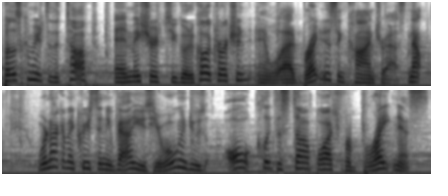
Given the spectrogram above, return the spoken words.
But let's come here to the top and make sure to go to color correction, and we'll add brightness and contrast. Now, we're not gonna increase any values here. What we're gonna do is alt click the stopwatch for brightness,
